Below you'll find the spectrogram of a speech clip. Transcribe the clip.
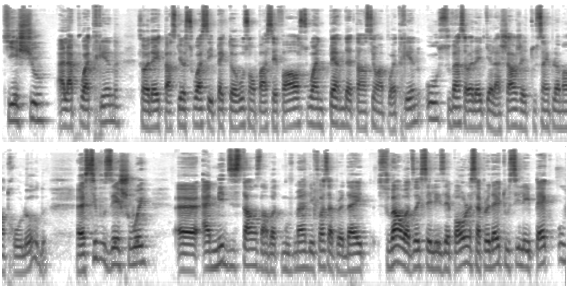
qui échoue à la poitrine, ça va être parce que soit ses pectoraux sont pas assez forts, soit une perte de tension à poitrine, ou souvent ça va être que la charge est tout simplement trop lourde. Euh, si vous échouez euh, à mi-distance dans votre mouvement, des fois ça peut être, souvent on va dire que c'est les épaules, ça peut être aussi les pecs, ou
